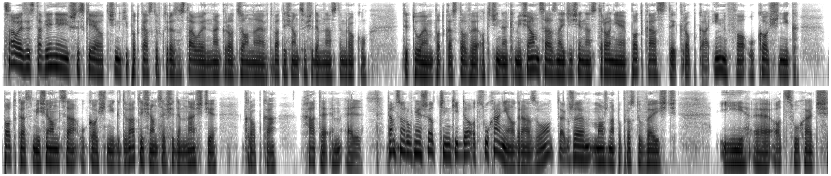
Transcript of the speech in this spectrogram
Całe zestawienie i wszystkie odcinki podcastów, które zostały nagrodzone w 2017 roku tytułem podcastowy odcinek miesiąca znajdziecie na stronie podcasty.info ukośnik podcast miesiąca ukośnik 2017.html. Tam są również odcinki do odsłuchania od razu, także można po prostu wejść i e, odsłuchać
